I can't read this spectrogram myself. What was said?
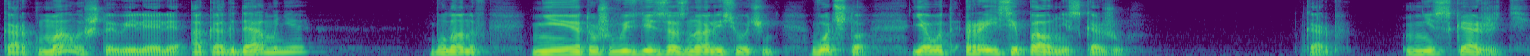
Карп. «Мало что велели, а когда мне?» Буланов. «Нет уж, вы здесь зазнались очень. Вот что, я вот Раисе Павловне скажу». Карп. «Не скажете».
